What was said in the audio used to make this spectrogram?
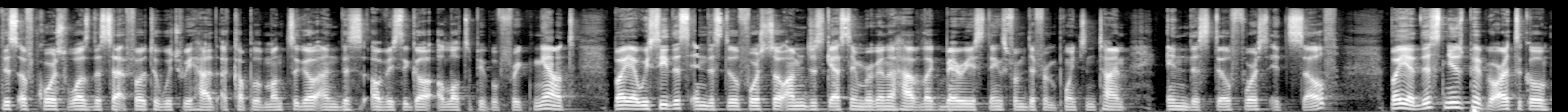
This, of course, was the set photo which we had a couple of months ago, and this obviously got a lot of people freaking out. But yeah, we see this in the still force, so I'm just guessing we're gonna have like various things from different points in time in the still force itself. But yeah, this newspaper article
